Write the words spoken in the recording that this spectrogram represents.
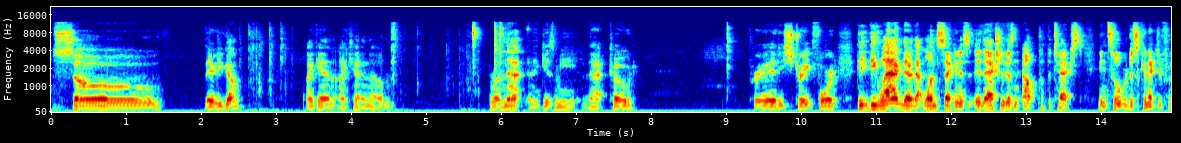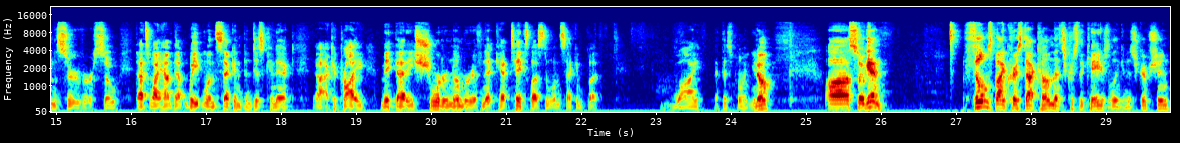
so there you go. Again, I can um, run that and it gives me that code pretty straightforward. The, the lag there, that one second, is it actually doesn't output the text until we're disconnected from the server. So that's why I have that wait one second, then disconnect. Uh, I could probably make that a shorter number if Netcat takes less than one second, but why at this point, you know? Uh, so again, filmsbykris.com, that's Kris the K, there's a link in the description.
